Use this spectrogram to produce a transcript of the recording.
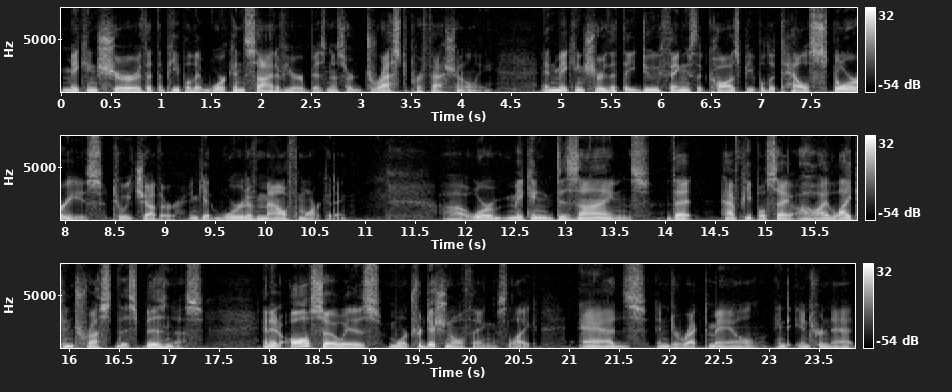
making sure that the people that work inside of your business are dressed professionally and making sure that they do things that cause people to tell stories to each other and get word of mouth marketing. Uh, or making designs that have people say, oh, I like and trust this business. And it also is more traditional things like ads and direct mail and internet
